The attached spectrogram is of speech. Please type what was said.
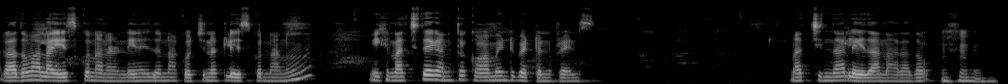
రథం అలా వేసుకున్నానండి. ఏదో నాకు వచ్చినట్లు వేసుకున్నాను. మీకు నచ్చితే కనుక కామెంట్ పెట్టండి ఫ్రెండ్స్. నచ్చిందా లేదా నా రథం?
